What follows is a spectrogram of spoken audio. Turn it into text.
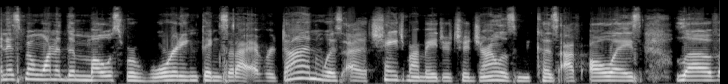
And it's been one of the most rewarding things that I ever done was uh, change my major to journalism because I've always loved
